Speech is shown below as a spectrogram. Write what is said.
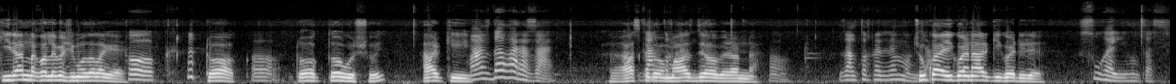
কি রান্না করলে বেশি মজা লাগে? টক। টক? টক তো অবশ্যই। আর কি? মাছ দাও ভাড়া যায়। আজকে তো মাছ দিয়ে হবে রান্না। জাল তরকারি মন চুকাই কয় না আর কি কয় দিরে সুহাই হুঁতাছি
